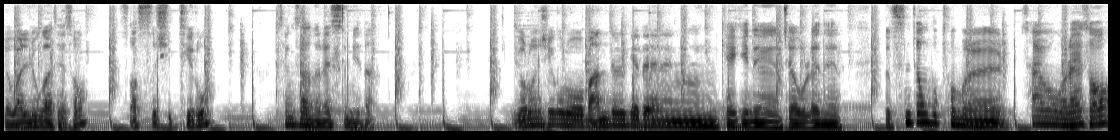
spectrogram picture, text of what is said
완료가 돼서 서스 CT로 생산을 했습니다. 이런 식으로 만들게 되는 계기는 제가 원래는 그 순정 부품을 사용을 해서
